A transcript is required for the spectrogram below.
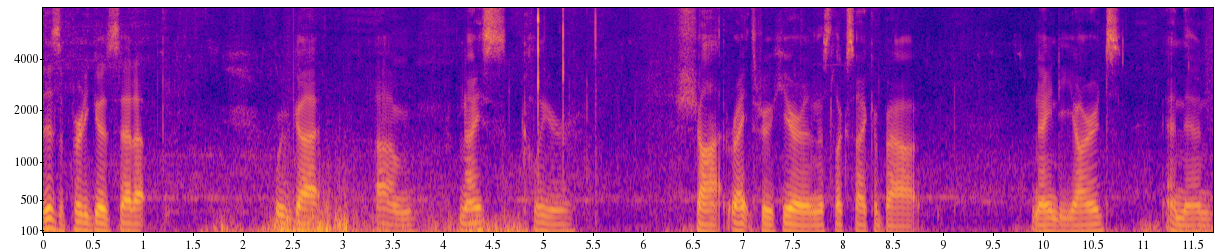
This is a pretty good setup. We've got um, nice clear shot right through here and this looks like about 90 yards. And then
